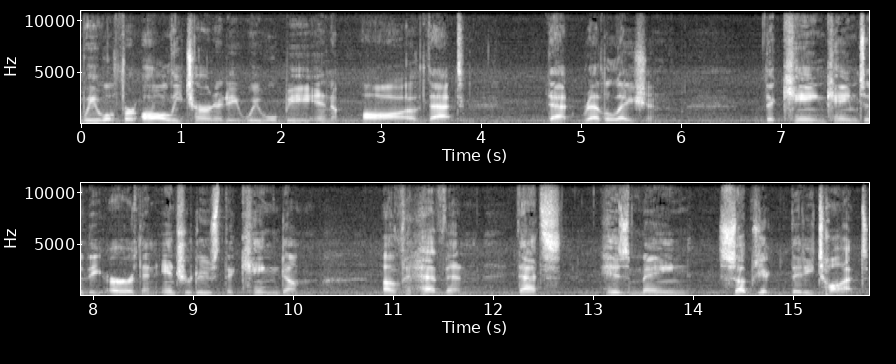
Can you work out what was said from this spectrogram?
We will, for all eternity, we will be in awe of that, that revelation. The king came to the earth and introduced the kingdom of heaven. That's his main subject that he taught,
